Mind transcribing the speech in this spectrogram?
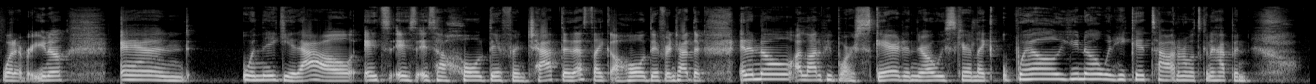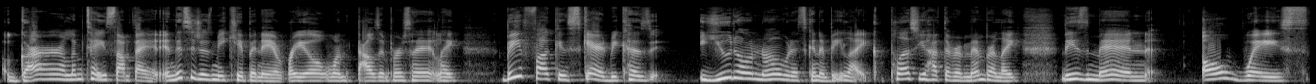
Whatever, you know? And when they get out, it's it's it's a whole different chapter. That's like a whole different chapter. And I know a lot of people are scared and they're always scared, like, well, you know, when he gets out, I don't know what's gonna happen. Girl, let me tell you something. And this is just me keeping it real, one thousand percent. Like, be fucking scared because you don't know what it's gonna be like. Plus, you have to remember, like, these men always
